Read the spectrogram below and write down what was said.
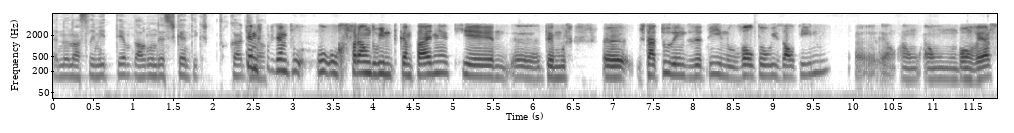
a, no nosso limite de tempo, algum desses cânticos que te recordes? Temos, não? por exemplo, o, o, refrão do hino de campanha, que é, uh, temos, uh, está tudo em desatino, voltou o Isaltino, é um, é, um, bom verso.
